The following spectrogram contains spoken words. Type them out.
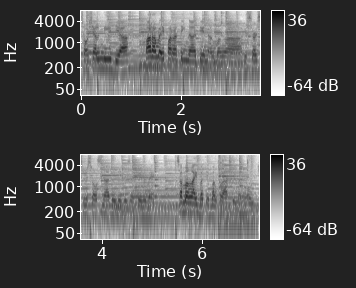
social media para maiparating natin ang mga research results natin dito sa PhilMec sa mga iba't ibang klase ng audiences.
